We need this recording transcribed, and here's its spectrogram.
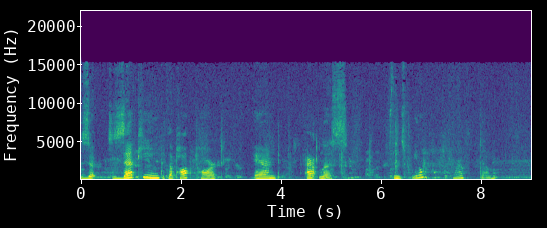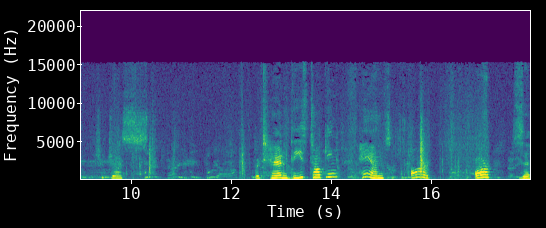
Z, Zepping the Pop Tart and Atlas. Since we don't have them, should just pretend these talking hands are are Z.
